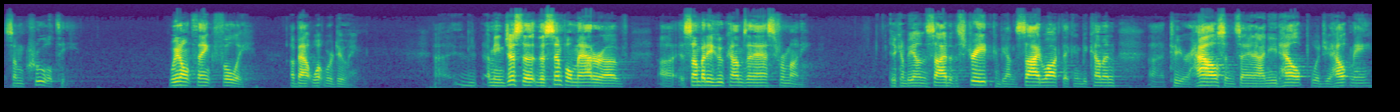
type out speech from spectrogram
some cruelty. We don't think fully about what we're doing. I mean, just the, the simple matter of uh, somebody who comes and asks for money. It can be on the side of the street, it can be on the sidewalk, they can be coming uh, to your house and saying, I need help, would you help me?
